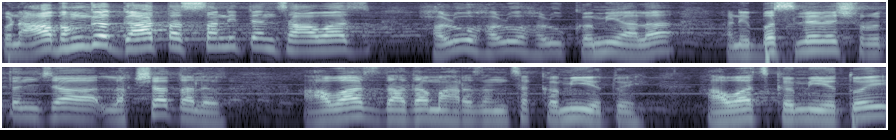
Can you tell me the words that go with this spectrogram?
पण अभंग गात असताना त्यांचा आवाज हळूहळू हळू कमी आला आणि बसलेल्या श्रोत्यांच्या लक्षात आलं आवाज दादा महाराजांचा कमी येतोय आवाज कमी येतोय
